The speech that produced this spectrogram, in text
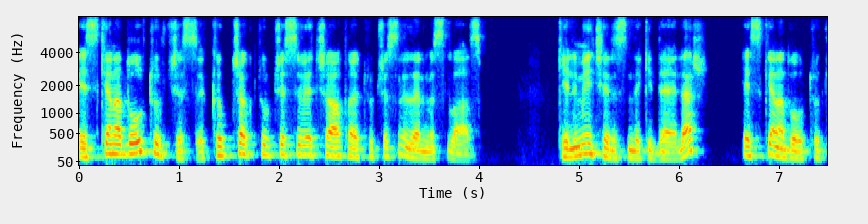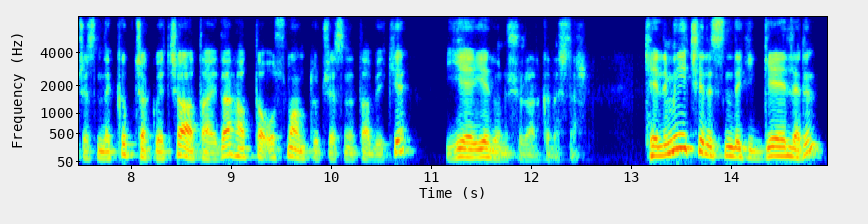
Eski Anadolu Türkçesi, Kıpçak Türkçesi ve Çağatay Türkçesi'nin elenmesi lazım. Kelime içerisindeki D'ler Eski Anadolu Türkçesinde Kıpçak ve Çağatay'da hatta Osmanlı Türkçesinde tabii ki Y'ye dönüşür arkadaşlar. Kelime içerisindeki G'lerin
